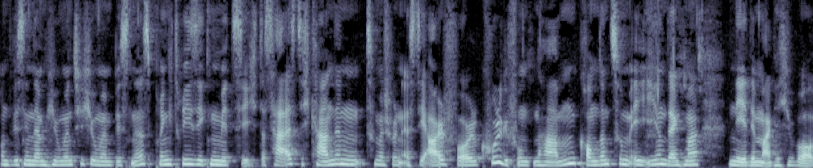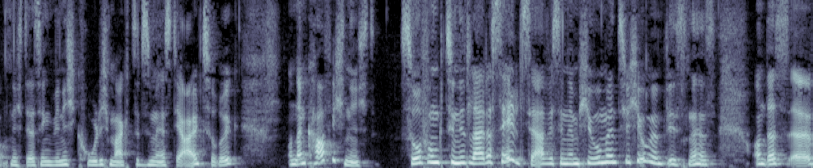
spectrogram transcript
und wir sind im Human-to-Human-Business, bringt Risiken mit sich. Das heißt, ich kann den zum Beispiel einen SDR voll cool gefunden haben, komme dann zum AI und denke mir, nee, den mag ich überhaupt nicht, der ist irgendwie nicht cool, ich mag zu diesem SDR zurück. Und dann kaufe ich nicht so funktioniert leider Sales, ja. Wir sind im Human-to-Human-Business. Und das äh,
